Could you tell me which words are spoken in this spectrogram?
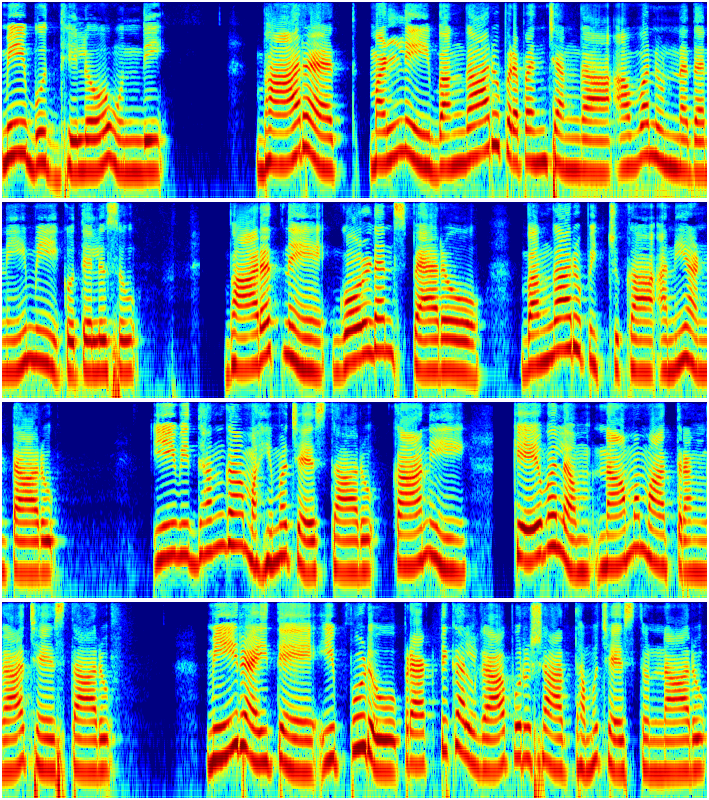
మీ బుద్ధిలో ఉంది. భారత్ మళ్ళీ బంగారు ప్రపంచంగా అవ్వనున్నదని మీకు తెలుసు. భారత్నే గోల్డెన్ స్పారో బంగారు పిచ్చుక అని అంటారు. ఈ విధంగా మహిమ చేస్తారు. కానీ కేవలం నామమాత్రంగా చేస్తారు. మీరైతే ఇప్పుడు ప్రాక్టికల్గా పురుషార్థము చేస్తున్నారు.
